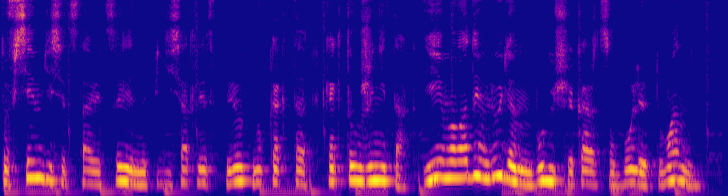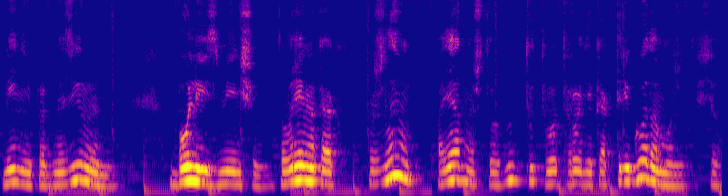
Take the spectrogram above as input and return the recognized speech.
то в 70 ставить цели на 50 лет вперед, ну как-то как уже не так. И молодым людям будущее кажется более туманным, менее прогнозируемым более изменчивым. В то время как пожилым понятно, что ну, тут вот вроде как три года может и все.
